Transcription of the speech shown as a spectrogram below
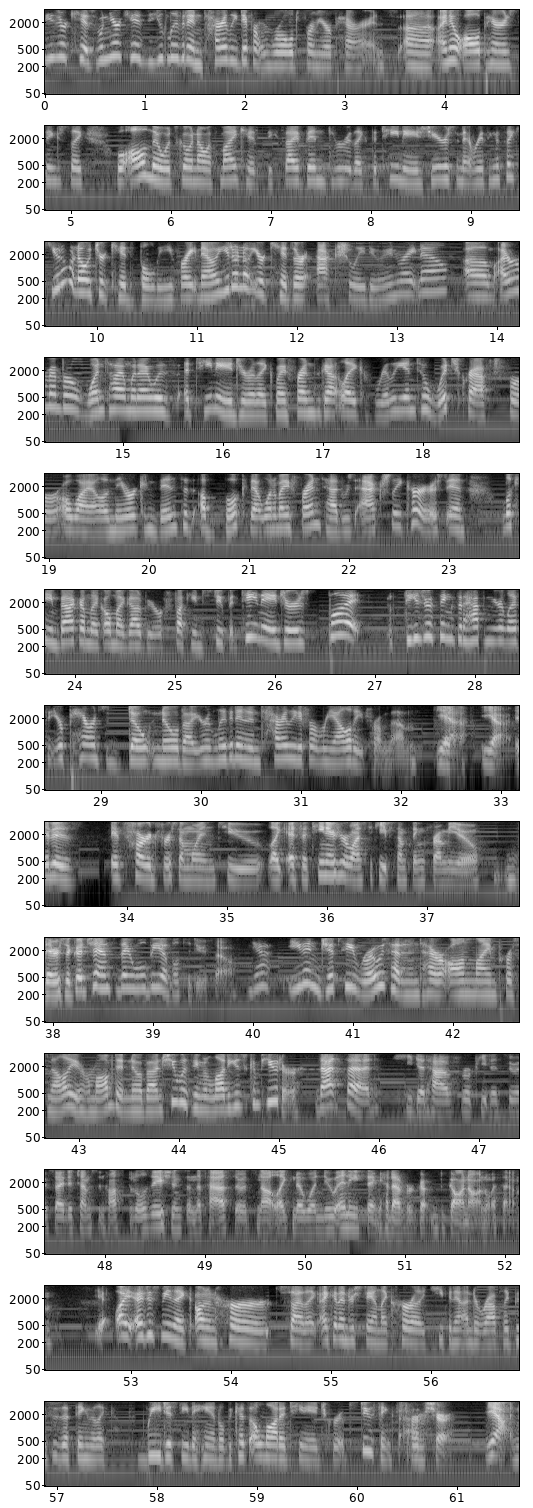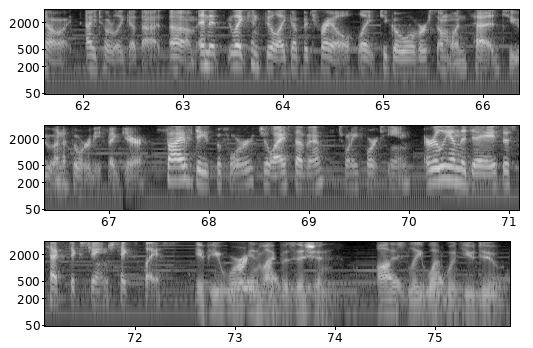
These are kids. When you're kids, you live in an entirely different world from your parents. Uh, I know all parents think it's like, well, I'll know what's going on with my kids because I've been through like the teenage years and everything. It's like you don't know what your kids believe right now. You don't know what your kids are actually doing right now. Um, I remember one time when I was a teenager, like my friends got like really into witchcraft for a while, and they were convinced that a book that one of my friends had was actually cursed. And looking back, I'm like, oh my god, we were fucking stupid teenagers. But these are things that happen in your life that your parents don't know about. You're living in an entirely different reality from them. Yeah, yeah. It is it's hard for someone to like if a teenager wants to keep something from you, there's a good chance they will be able to do so. Yeah, even Gypsy Rose had an entire online personality her mom didn't know about, and she wasn't even allowed to use a computer. That said, he did have repeated suicide attempts and hospitalizations in the past, so it's not like no one knew anything had ever go- gone on with him. Yeah, I, I just mean like on her side, like I can understand like her like keeping it under wraps. Like this is a thing that like we just need to handle because a lot of teenage groups do think that. For sure. Yeah, no, I, I totally get that. Um, and it like can feel like a betrayal, like to go over someone's head to an authority figure. Five days before, July 7th, 2014, early in the day, this text exchange takes place. If you were in my position, honestly, what would you do?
